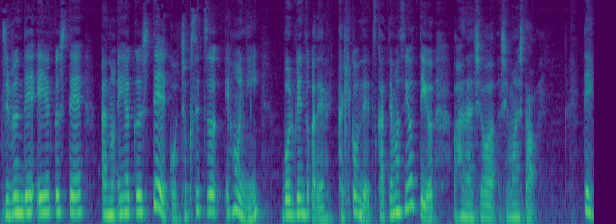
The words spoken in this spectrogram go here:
自分で英訳してあの英訳してこう直接絵本にボールペンとかで書き込んで使ってますよっていうお話をしました。で、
